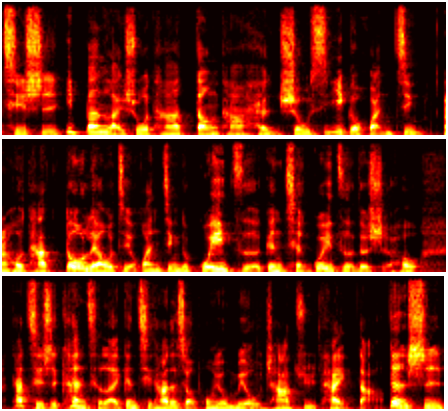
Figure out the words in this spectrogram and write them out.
其实一般来说，他当他很熟悉一个环境，然后他都了解环境的规则跟潜规则的时候，他其实看起来跟其他的小朋友没有差距太大。但是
